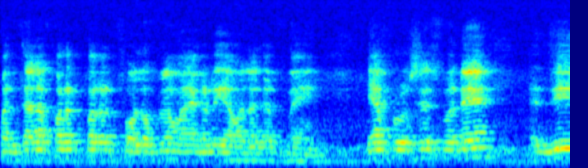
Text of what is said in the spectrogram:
पण त्याला परत परत फॉलोअपला माझ्याकडे यावं लागत नाही. या प्रोसेसमध्ये जी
